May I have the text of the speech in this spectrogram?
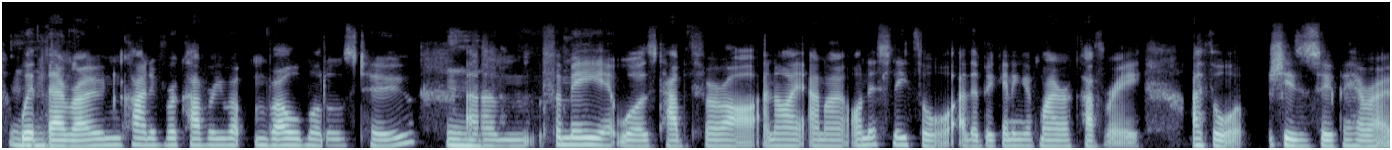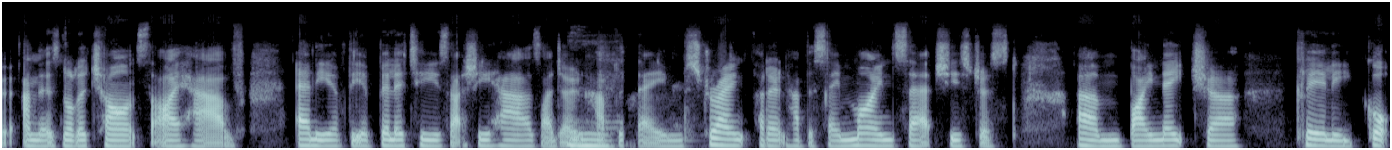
mm-hmm. with their own kind of recovery role models too. Mm-hmm. Um, for me, it was Tabitha Farrar, and I and I honestly thought at the beginning of my recovery, I thought she's a superhero, and there's not a chance that I have any of the abilities that she has. I don't mm. have the same strength. I don't have the same mindset. She's just um, by nature clearly got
